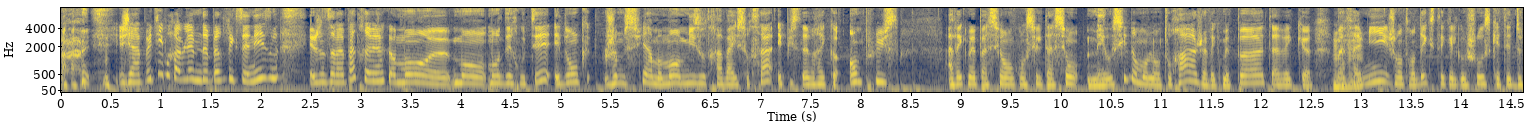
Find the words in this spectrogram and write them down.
J'ai un petit problème de perfectionnisme et je ne savais pas très bien comment euh, m'en dérouter. Et donc, je me suis à un moment mise au travail sur ça. Et puis, c'est vrai qu'en plus, avec mes patients en consultation, mais aussi dans mon entourage, avec mes potes, avec euh, ma Mhm. famille, j'entendais que c'était quelque chose qui était de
